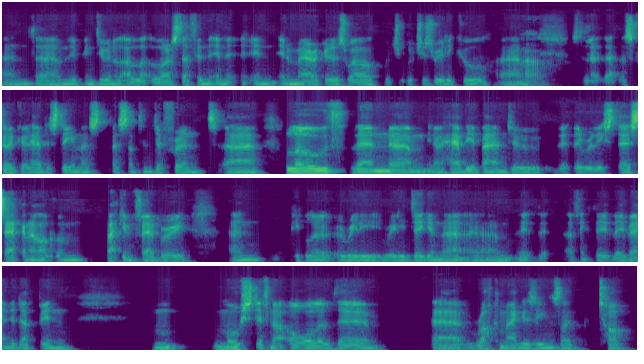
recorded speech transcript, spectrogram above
and um, they've been doing a lot, a lot, of stuff in, in in in America as well, which which is really cool. Um, wow. So that, has got a good head of steam. That's that's something different. Uh, Loathe, then um, you know, heavier band who they released their second album back in February, and people are, are really really digging that. Um, it, I think they, they've ended up in m- most, if not all, of the uh, rock magazines like Top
